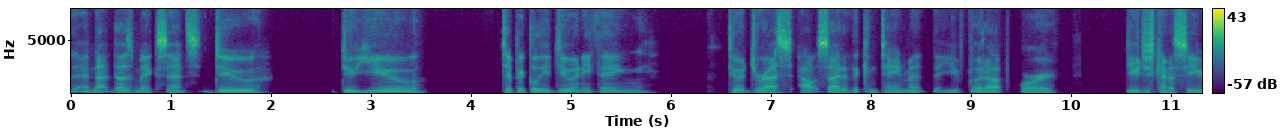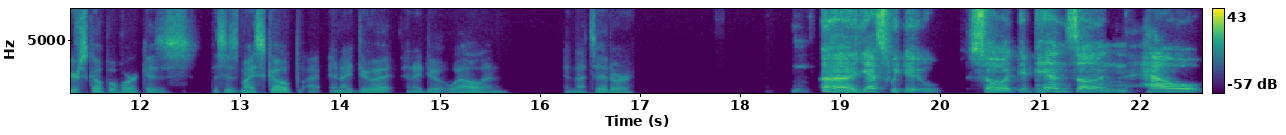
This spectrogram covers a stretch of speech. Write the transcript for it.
and that does make sense. Do do you typically do anything to address outside of the containment that you've put up or do you just kind of see your scope of work as this is my scope and I do it and I do it well and and that's it, or? Uh, yes, we do. So it depends on how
